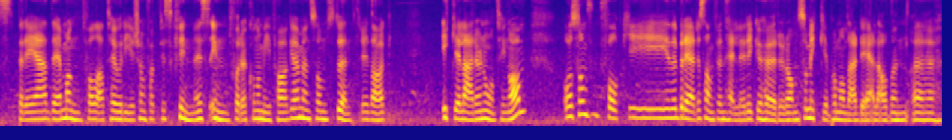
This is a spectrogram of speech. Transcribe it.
spre det mangfold av teorier som faktisk finnes innenfor økonomifaget, men som studenter i dag ikke lærer noen ting om. Og som folk i det bredere samfunn heller ikke hører om, som ikke på en måte er del av, den, uh,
